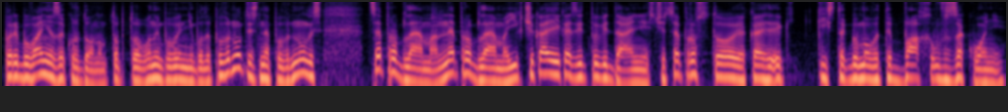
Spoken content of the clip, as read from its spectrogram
перебування за кордоном. Тобто вони повинні були повернутися, не повернулись. Це проблема, не проблема. Їх чекає якась відповідальність, чи це просто яка, якийсь, так би мовити, баг в законі.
